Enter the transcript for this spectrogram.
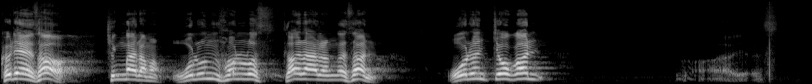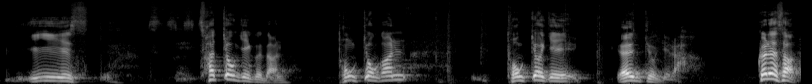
그래서 정말하면 오른손으로 써라는 것은 오른쪽은 어, 이 서쪽이거든. 동쪽은 동쪽이 왼쪽이라. 그래서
